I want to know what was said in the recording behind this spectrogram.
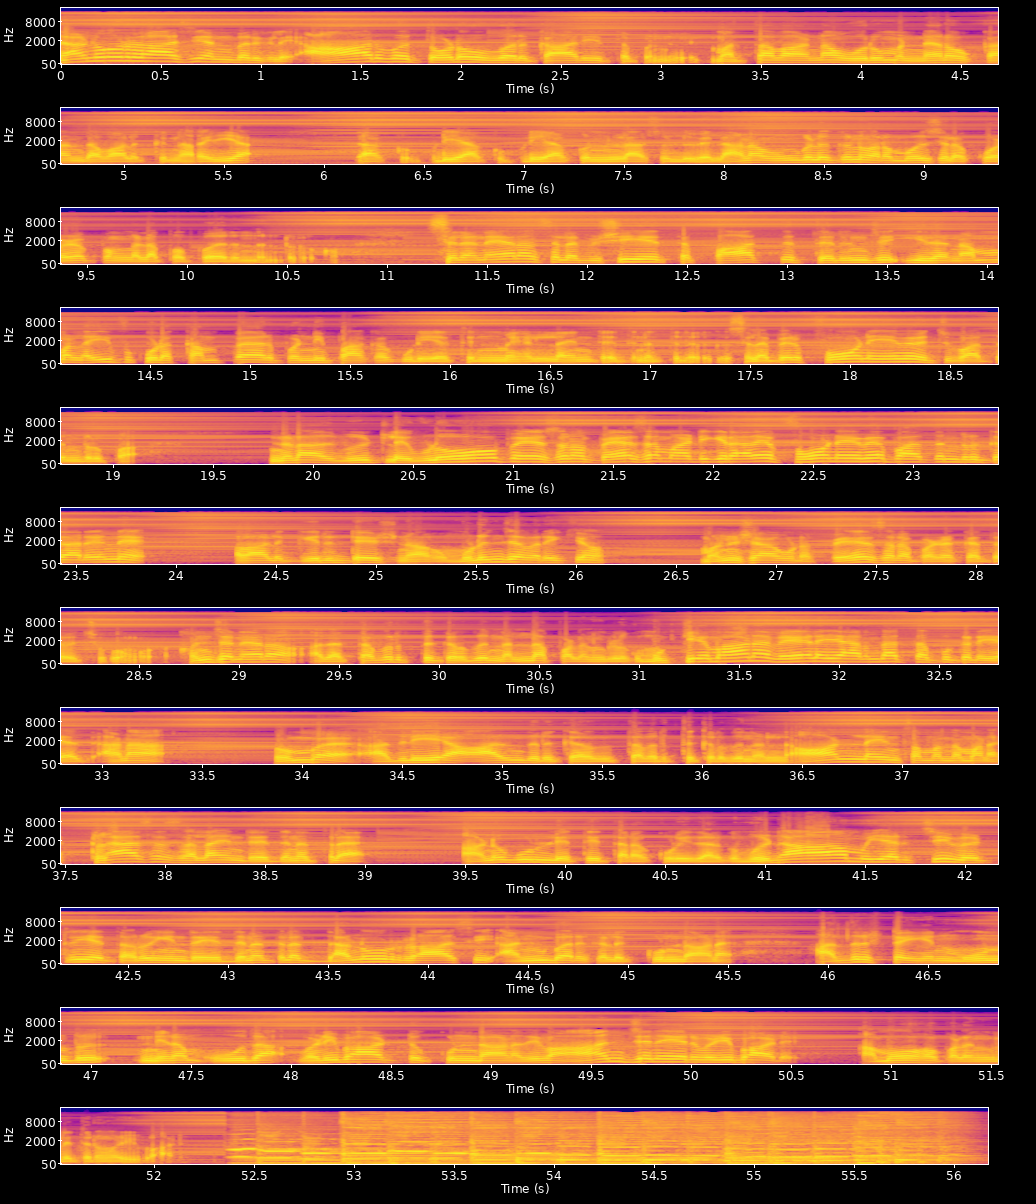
தனுர் ராசி அன்பர்களே ஆர்வத்தோட ஒவ்வொரு காரியத்தை பண்ணுவேன். மற்றவானா ஒரு மணி நேரம் உட்கார்ந்த வாழ்க்கை நிறைய தாக்கு இப்படியாக்கு இப்படியாக்குன்னு எல்லாம் சொல்லுவேன். ஆனால் உங்களுக்குன்னு வரும்போது சில குழப்பங்கள் அப்பப்போ இருந்துட்டு இருக்கும். சில நேரம் சில விஷயத்தை பார்த்து தெரிஞ்சு இதை நம்ம லைஃப் கூட கம்பேர் பண்ணி பார்க்கக்கூடிய திண்மைகள்லாம் இன்றைய தினத்தில் இருக்குது சில பேர் ஃபோனையவே வச்சு பார்த்துட்டு இருப்பா. என்னடா அது வீட்டில் இவ்வளோ பேசணும் பேச மாட்டேங்கிறாரே ஃபோனையவே பார்த்துட்டு இருக்காருன்னு அவளுக்கு இரிட்டேஷன் ஆகும். முடிஞ்ச வரைக்கும் மனுஷா கூட பேசுகிற பழக்கத்தை வச்சுக்கோங்க. கொஞ்ச நேரம் அதை தவிர்த்துக்கிறது நல்ல பலன்களுக்கு முக்கியமான வேலையாக இருந்தால் தப்பு கிடையாது. ஆனால் ரொம்ப அதுலேயே ஆழ்ந்து இருக்கிறது தவிர்த்துக்கிறது நல்ல ஆன்லைன் சம்மந்தமான கிளாஸஸ் எல்லாம் இன்றைய தினத்தில் அனுகூல்யத்தை தரக்கூடியதாக இருக்கும். விடாமுயற்சி வெற்றியை தரும். இன்றைய தினத்தில் தனுர் ராசி அன்பர்களுக்கு உண்டான அதிர்ஷ்ட எண் மூன்று நிறம் ஊதா வழிபாட்டுக்குண்டான தெய்வம் ஆஞ்சநேயர் வழிபாடு அமோக பலன்களை தரும் வழிபாடு.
